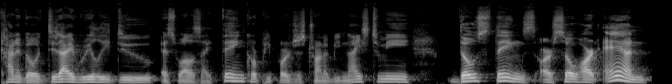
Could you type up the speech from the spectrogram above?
kind of go, did I really do as well as I think, or people are just trying to be nice to me? Those things are so hard, and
